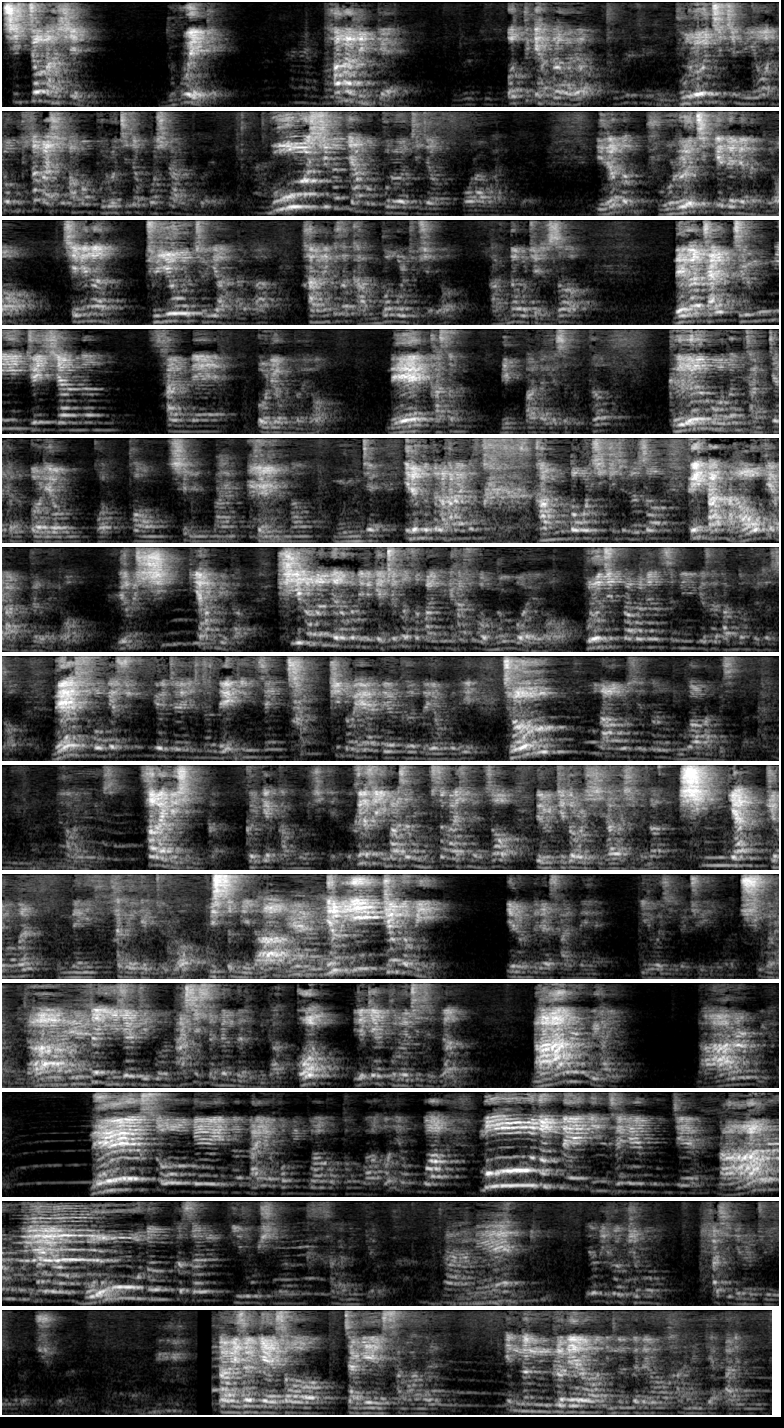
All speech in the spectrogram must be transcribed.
지존하신 누구에게 하나님. 하나님 께 어떻게 한다고요? 부러지즘이요. 이거 묵상하시고 한번 부러지져 보시라는 거예요. 무엇이든지 한번 부러지져 보라고 하는 거예요. 여러분 부러지게 되면은요. 처음에는 주여 주여 하다가 하나님께서 감동을 주셔요. 감동을 주셔서 내가 잘 정리되지 않는 삶의 어려움도요. 내 가슴 밑바닥에서부터 그 모든 잔재들, 어려움, 고통, 실망, 절망, 문제 이런 것들을 하나님께서 다 감동을 시켜주셔서 그게 다 나오게 만들어요. 여러분 신기합니다. 키로는 여러분 이렇게 적어서 막 이렇게 할 수가 없는 거예요. 부러졌다 보면 스님께서 감동 주셔서 내 속에 숨겨져 있는 내 인생 참 기도해야 될그 내용들이 전부 나올 수 있도록 누가 만드신다? 하나님께서 살아계시니까 그렇게 감동시키는 거예요. 그래서 이 말씀을 묵상하시면서 여러분 기도를 시작하시면 신기한 경험을 분명히 하게 될 줄로 믿습니다. 여러분 이 경험이 여러분들의 삶에 이루어지기를 주의 이름으로 축원합니다. 그래서 2절 뒷부분 다시 설명드립니다. 곧 이렇게 부러지면 나를 위하여 나를 위하여 내 속에 있는 나의 고민과 고통과 어려움과 모든 내 인생의 문제 나를 위하여 모든 것을 이루시는 하나님께로다. 아멘. 여러분 이거 경험하시기를 주의 이름으로 축원합니다. 다윗은 계속 자기의 상황을 있는 그대로 있는 그대로 하나님께 아뢰니다.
